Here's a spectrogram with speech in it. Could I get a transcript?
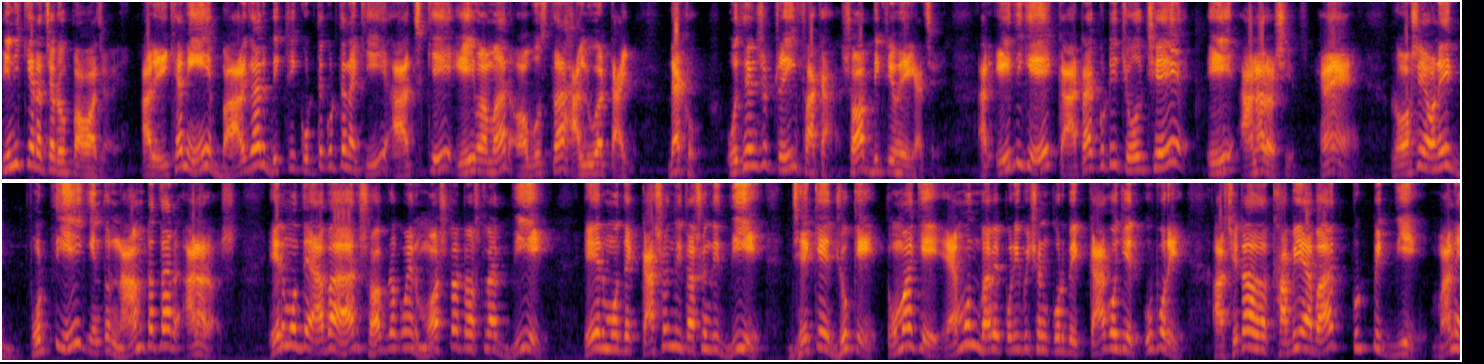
পিনিকের আচারও পাওয়া যায়। আর এইখানে বার্গার বিক্রি করতে করতে নাকি আজকে এই মামার অবস্থা হালুয়া টাইট। দেখো, অধিকাংশ ট্রেই ফাঁকা, সব বিক্রি হয়ে গেছে। আর এইদিকে কাটাকুটি চলছে এই আনারসের। হ্যাঁ রসে অনেক ভর্তি, কিন্তু নামটা তার আনারস। এর মধ্যে আবার সব রকমের মশলা টশলা দিয়ে, এর মধ্যে কাসন্দি টাসন্দি দিয়ে ঝেঁকে ঝুঁকে তোমাকে এমনভাবে পরিবেশন করবে কাগজের উপরে, আর সেটা খাবে আবার টুথপিক দিয়ে। মানে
